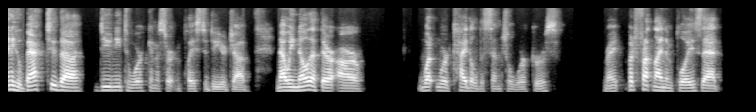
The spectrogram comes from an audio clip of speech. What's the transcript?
anywho back to the do you need to work in a certain place to do your job now we know that there are what were titled essential workers right but frontline employees that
